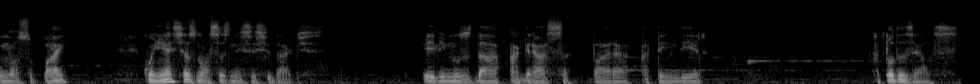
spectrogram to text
o nosso Pai, conhece as nossas necessidades. Ele nos dá a graça para atender a todas elas.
